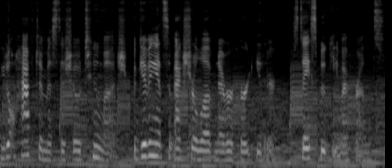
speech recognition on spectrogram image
you don't have to miss the show too much, but giving it some extra love never hurt either. Stay spooky, my friends.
